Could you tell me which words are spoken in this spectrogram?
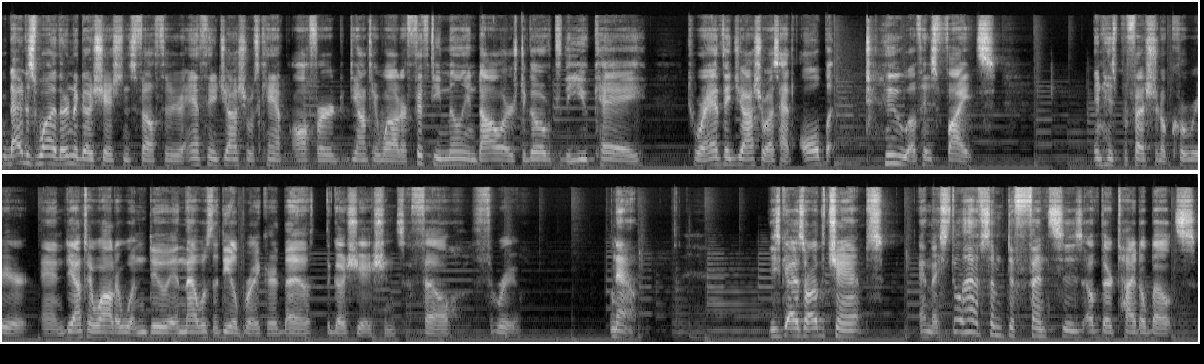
that is why their negotiations fell through. Anthony Joshua's camp offered Deontay Wilder $50 million to go over to the UK, to where Anthony Joshua has had all but two of his fights in his professional career, and Deontay Wilder wouldn't do it, and that was the deal breaker. The negotiations fell through. Now, these guys are the champs, and they still have some defenses of their title belts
